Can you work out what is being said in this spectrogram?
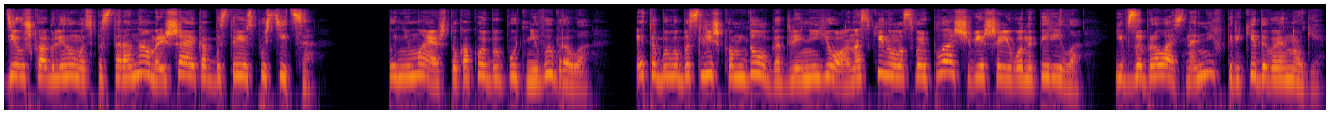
Девушка оглянулась по сторонам, решая, как быстрее спуститься. Понимая, что какой бы путь ни выбрала, это было бы слишком долго для нее, она скинула свой плащ, вешая его на перила, и взобралась на них, перекидывая ноги.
